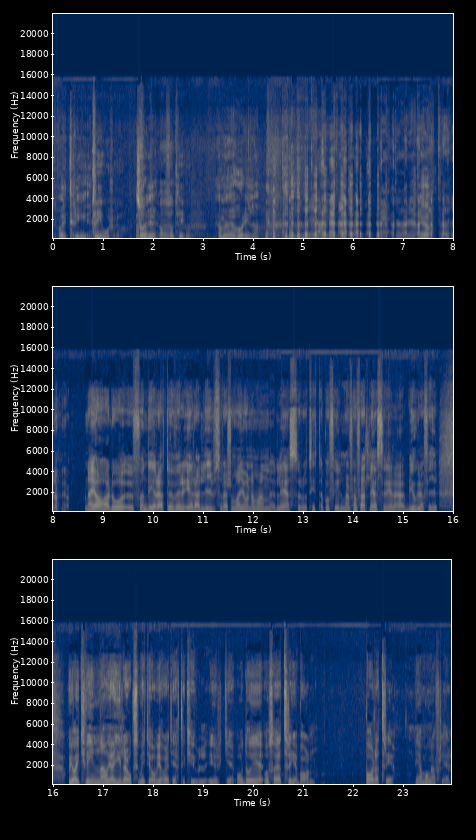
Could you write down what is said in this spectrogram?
Du var i tre. Tre år, sa jag. Sa du det? Ja, jag sa tre år. Ja, men jag hör illa. När jag har då funderat över era liv så där som man gör när man läser och tittar på filmer, framförallt läser era biografier. Och jag är kvinna och jag gillar också mitt jobb. Jag har ett jättekul yrke och, då är, och så har jag tre barn. Bara tre. Ni har många fler.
